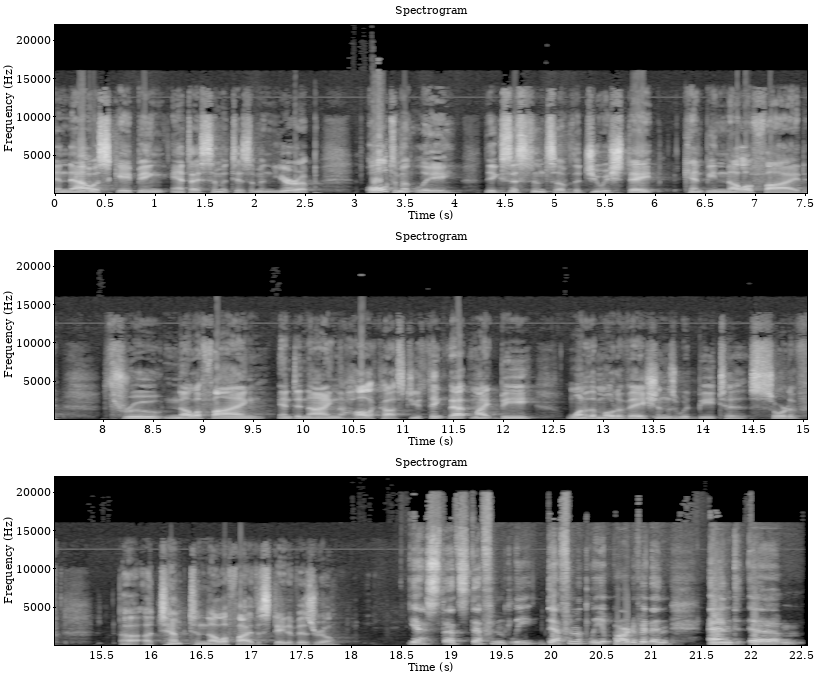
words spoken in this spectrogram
and now escaping anti-semitism in Europe ultimately the existence of the Jewish state can be nullified through nullifying and denying the Holocaust. Do you think that might be one of the motivations would be to sort of uh, attempt to nullify the state of Israel? Yes, that's definitely definitely a part of it, and and um,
